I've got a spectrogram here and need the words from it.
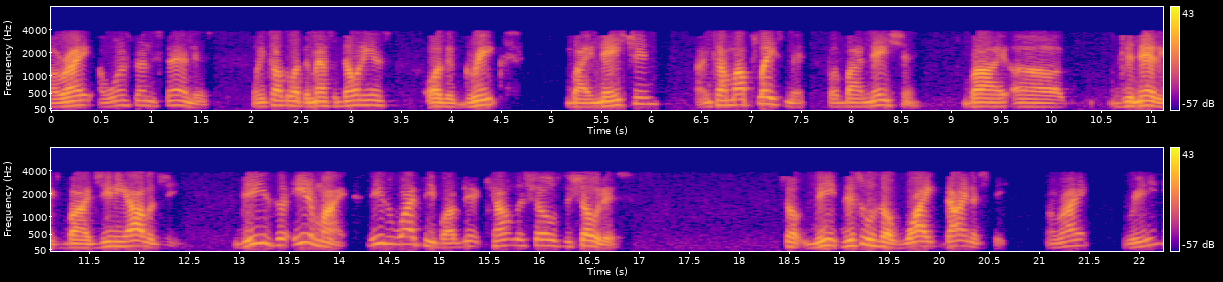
All right, I want us to understand this. When you talk about the Macedonians, or the Greeks by nation. I ain't talking about placement, but by nation, by uh, genetics, by genealogy. These are Edomites. These are white people. I've did countless shows to show this. So the, this was a white dynasty. All right? Read.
